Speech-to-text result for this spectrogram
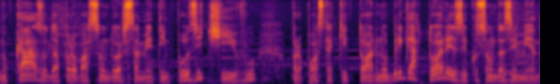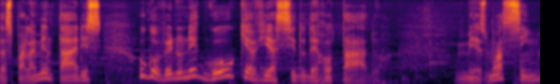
No caso da aprovação do orçamento impositivo, proposta que torna obrigatória a execução das emendas parlamentares, o governo negou que havia sido derrotado. Mesmo assim,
